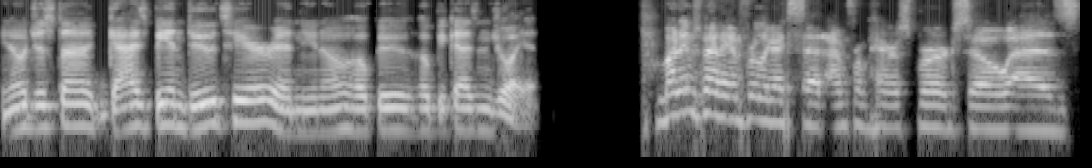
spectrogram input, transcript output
you know, just uh, guys being dudes here, and you know, hope you hope you guys enjoy it. My name's Matt Hannaford. Like I said, I'm from Harrisburg. So, as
